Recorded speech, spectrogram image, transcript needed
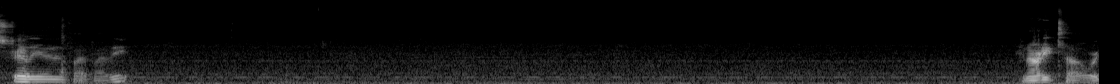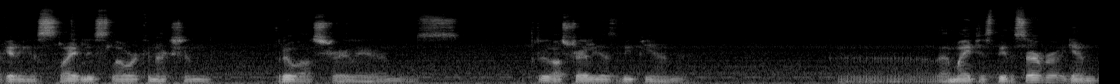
Australia 558. Can already tell we're getting a slightly slower connection through Australians, through Australia's VPN. Uh, that might just be the server again.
